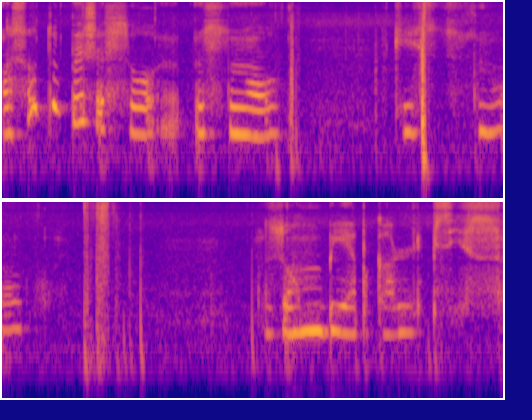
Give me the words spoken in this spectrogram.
А що тут пише сон? Снов? Якийсь снов. Зомбі апокаліпсис.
